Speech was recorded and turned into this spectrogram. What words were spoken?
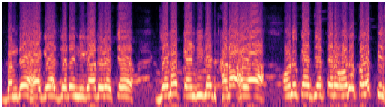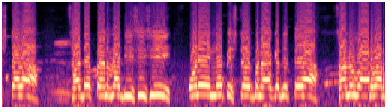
ਬੰਦੇ ਹੈਗੇ ਆ ਜਿਹੜੇ ਨਿਗਾਹ ਦੇ ਵਿੱਚ ਜਿਹੜਾ ਕੈਂਡੀਡੇਟ ਖੜਾ ਹੋਇਆ ਉਹਨੂੰ ਕਹੇ ਜੇ ਤੇਰੇ ਉਹਦੇ ਕੋਲੇ ਪਿਸਟਲ ਆ। ਸਾਡੇ ਪਿੰਡ ਦਾ ਡੀਸੀ ਸੀ ਉਹਨੇ ਇੰਨੇ ਪਿਸਟਲ ਬਣਾ ਕੇ ਦਿੱਤੇ ਆ। ਸਾਨੂੰ ਵਾਰ-ਵਾਰ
